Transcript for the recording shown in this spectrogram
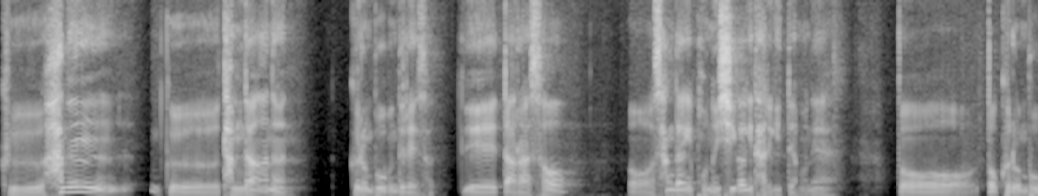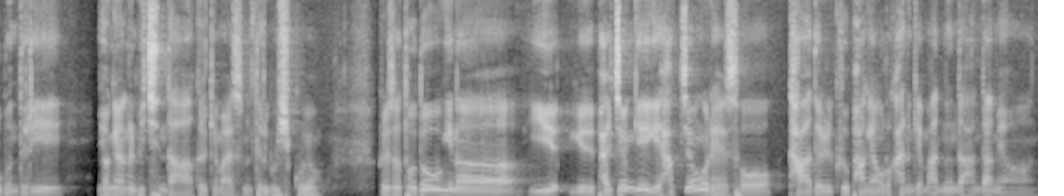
그 하는 그 담당하는 그런 부분들에 따라서 어 상당히 보는 시각이 다르기 때문에 또 또 그런 부분들이 영향을 미친다 그렇게 말씀을 드리고 싶고요. 그래서 더더욱이나 이, 이게 발전 계획에 확정을 해서 다들 그 방향으로 가는 게 맞는다 한다면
